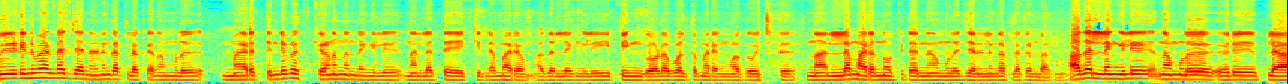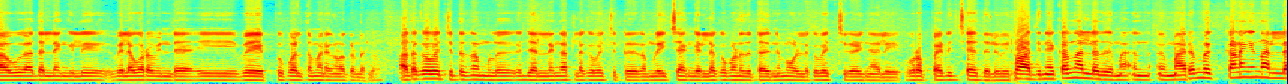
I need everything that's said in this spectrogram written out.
വീടിന് വേണ്ട ജനലും കട്ടിലൊക്കെ നമ്മൾ മരത്തിന്റെ വെക്കുകയാണെന്നുണ്ടെങ്കിൽ നല്ല തേക്കിന്റെ മരം അതല്ലെങ്കിൽ ഈ പിങ്കോട പോലത്തെ മരങ്ങളൊക്കെ വെച്ചിട്ട് നല്ല മരം നോക്കിയിട്ട് തന്നെ നമ്മൾ ജനലും കട്ടിലൊക്കെ ഉണ്ടാക്കണം. അതല്ലെങ്കിൽ നമ്മൾ ഒരു പ്ലാവ് അതല്ലെങ്കിൽ വില കുറവിന്റെ ഈ വേപ്പ് പോലത്തെ മരങ്ങളൊക്കെ ഉണ്ടല്ലോ. അതൊക്കെ വെച്ചിട്ട് നമ്മൾ ജനലും കട്ടിലൊക്കെ വെച്ചിട്ട് നമ്മൾ ഈ ചെങ്കലിലൊക്കെ പണിതിട്ട് അതിന്റെ മുകളിലൊക്കെ വെച്ച് കഴിഞ്ഞാൽ ഉറപ്പായിട്ട് ചെതൽ വരും. അപ്പോൾ അതിനേക്കാൾ നല്ലത് മരം വെക്കുകയാണെങ്കിൽ നല്ല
